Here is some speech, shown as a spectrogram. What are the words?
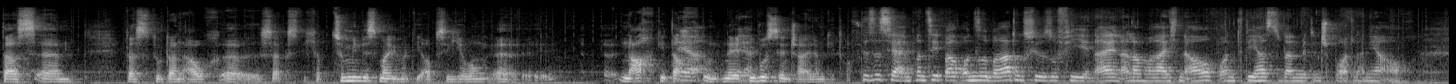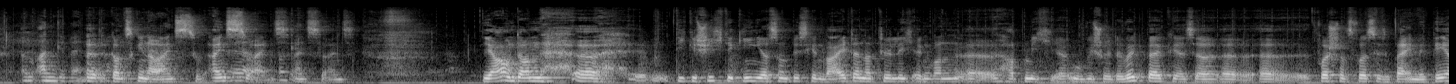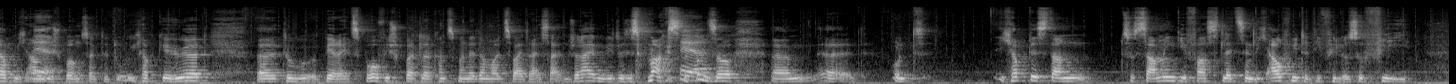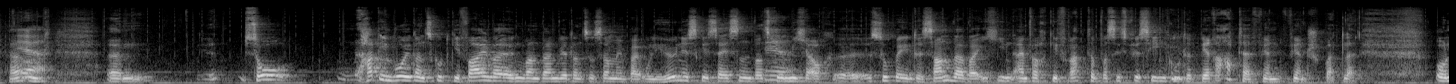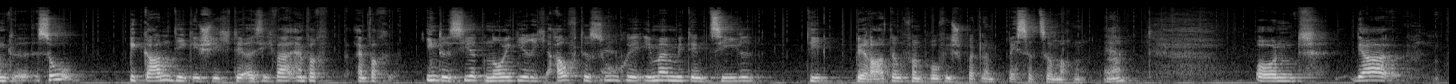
dass ähm, dass du dann auch äh, sagst, ich habe zumindest mal über die Absicherung äh, nachgedacht ja, und eine ja. bewusste Entscheidung getroffen. Das ist ja im Prinzip auch unsere Beratungsphilosophie in allen anderen Bereichen auch und die hast du dann mit den Sportlern ja auch ähm, angewendet. Äh, ganz genau, eins zu eins. Ja, zu eins, okay. eins, zu eins. Ja, und dann, äh, die Geschichte ging ja so ein bisschen weiter. Natürlich, irgendwann äh, hat mich äh, Uwe Schröder-Wildberg, der ist ja äh, äh, Vorstandsvorsitzender bei MEP, hat mich angesprochen und sagte, du, ich habe gehört, du berätst Profisportler, kannst mir nicht einmal zwei, drei Seiten schreiben, wie du das magst ja. und so. Ähm, und ich habe das dann zusammengefasst, letztendlich auch wieder die Philosophie. Ja, ja. Und ähm, so hat ihm wohl ganz gut gefallen, weil irgendwann waren wir dann zusammen bei Uli Hoeneß gesessen, was ja. für mich auch äh, super interessant war, weil ich ihn einfach gefragt habe, was ist für Sie ein guter Berater für, einen, für einen Sportler? Und äh, so begann die Geschichte. Also ich war einfach, einfach interessiert, neugierig, auf der Suche, ja. immer mit dem Ziel, die Beratung von Profisportlern besser zu machen. Ja. Ja. Und ja,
